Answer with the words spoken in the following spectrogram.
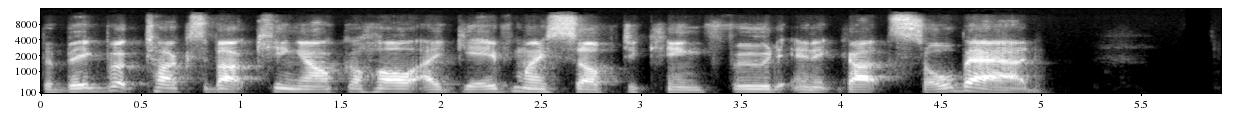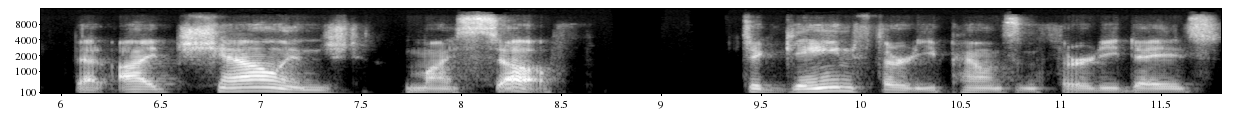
The big book talks about king alcohol. I gave myself to king food, and it got so bad that I challenged myself to gain 30 pounds in 30 days.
